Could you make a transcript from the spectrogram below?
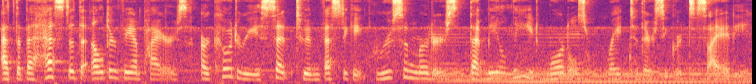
At the behest of the elder vampires, our coterie is sent to investigate gruesome murders that may lead mortals right to their secret society.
